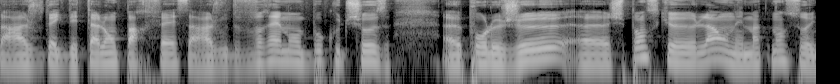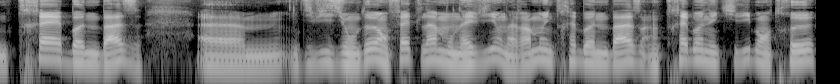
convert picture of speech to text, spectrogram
rajoute avec des talents parfaits, ça rajoute vraiment beaucoup de choses euh, pour le jeu. Euh, je pense que là, on est maintenant sur une très bonne base. Euh, Division 2, en fait, là, à mon avis, on a vraiment une très bonne base, un très bon équilibre entre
